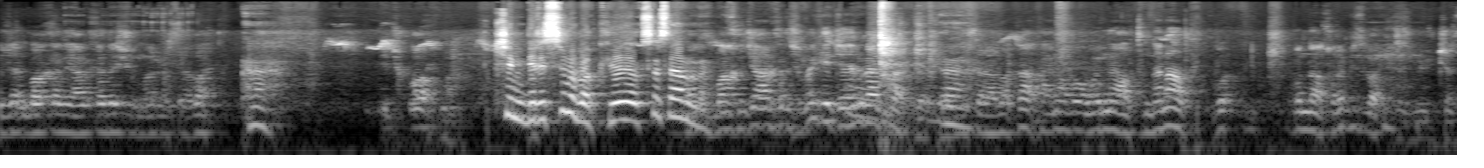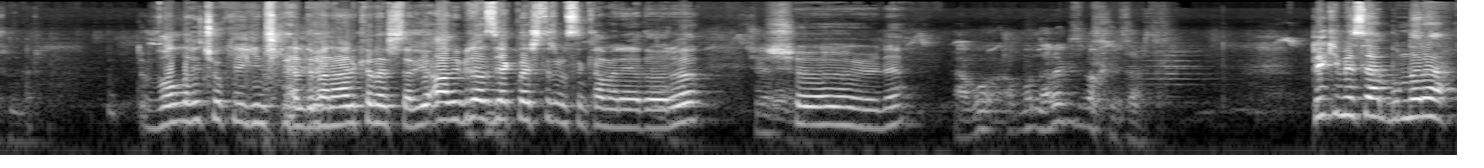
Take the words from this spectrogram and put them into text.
Özel bakan arkadaşım var mesela bak. Hiç korkma. Kim birisi mi bakıyor yoksa sen mi? Bakıcı arkadaşıma geceleri ben saklıyorum. Mesela bak ana babanın altından aldık. Bu- Bundan sonra biz bakacağız, büyüteceğiz bunları. Vallahi çok ilginç geldi bana arkadaşlar. Ya Abi biraz yaklaştırır mısın kameraya doğru? Şöyle. Şöyle. Ya bu, bunlara biz bakıyoruz artık. Peki mesela bunlara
